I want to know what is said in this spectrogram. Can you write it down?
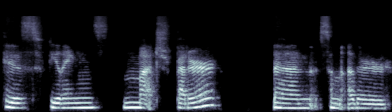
his feelings much better than some other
